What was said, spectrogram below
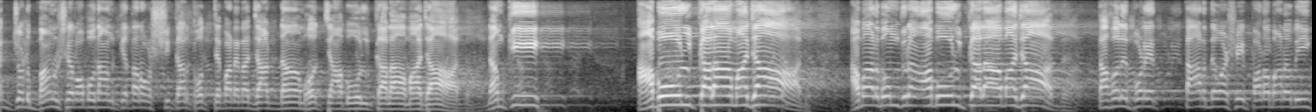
একজন মানুষের অবদানকে তারা অস্বীকার করতে পারে না, যার নাম হচ্ছে আবুল কালাম আজাদ। নাম কি? আবুল কালাম আজাদ। আমার বন্ধুরা, আবুল কালাম আজাদ। তাহলে পরে তার দেওয়া সেই পারমাণবিক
